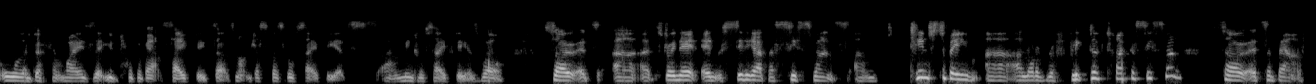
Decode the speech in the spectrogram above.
all the different ways that you talk about safety. So it's not just physical safety, it's uh, mental safety as well. So it's uh, it's doing that and setting up assessments um, tends to be uh, a lot of reflective type assessment. So it's about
